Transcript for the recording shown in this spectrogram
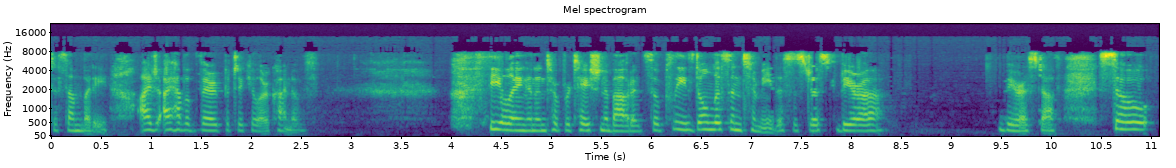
to somebody. I, I have a very particular kind of feeling and interpretation about it. So please don't listen to me. This is just Vera, Vera stuff. So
